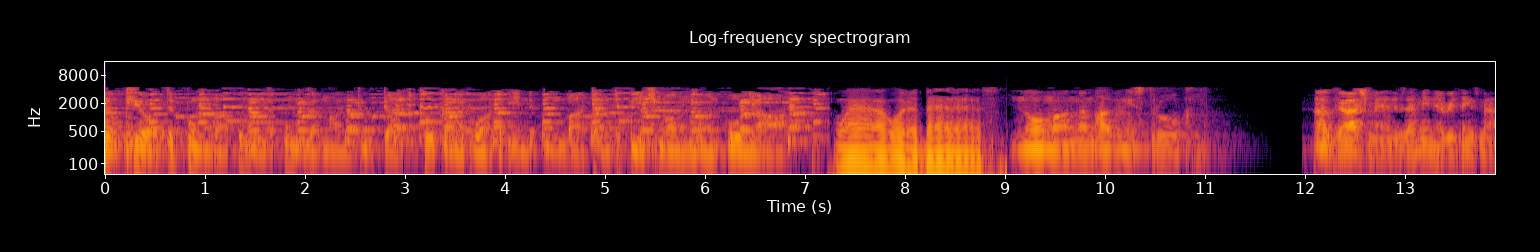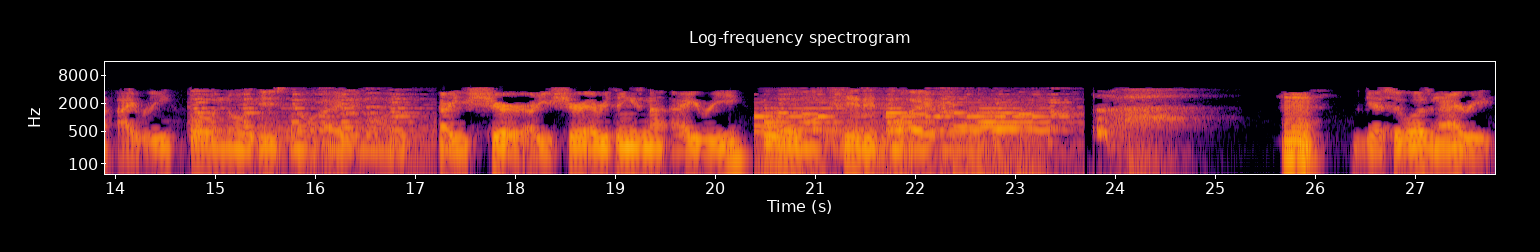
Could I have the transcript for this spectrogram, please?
pure, pure, the boomba, unga, unga, man, do that. Coconut water in the umba, down the beach, man, man, oh yeah. Wow, what a badass. No, man, I'm having a stroke. Oh gosh, man, does that mean everything's not irie? Oh no, it's no irie, man. Are you sure? Are you sure everything is not irie? Oh, shit, it's no irie. man. Hmm. Guess it wasn't irie.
